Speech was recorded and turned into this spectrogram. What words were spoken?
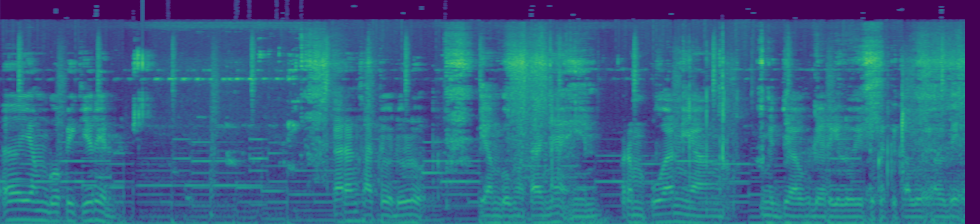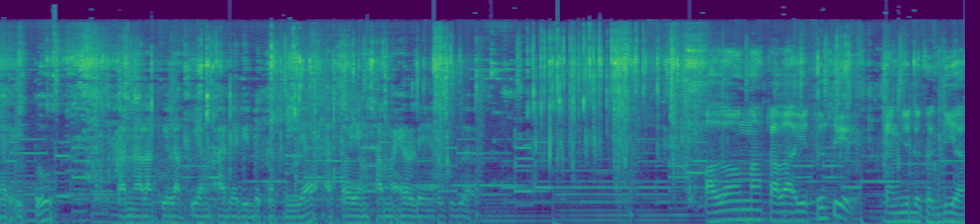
eh, yang gue pikirin. Sekarang satu dulu, yang gue mau tanyain, perempuan yang ngejauh dari lo itu ketika lo LDR itu karena laki-laki yang ada di dekat dia atau yang sama LDR juga. kalau masalah itu sih yang di dekat dia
